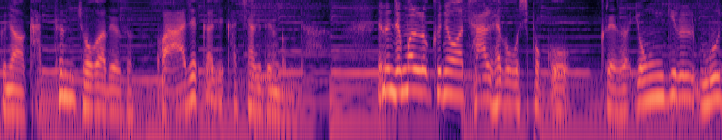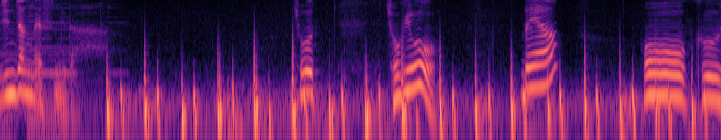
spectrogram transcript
그녀와 같은 조가 되어서 과제까지 같이 하게 되는 겁니다. 저는 정말로 그녀와 잘 해보고 싶었고 그래서 용기를 무진장 냈습니다. 저 저기요. 왜요? 어, 그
